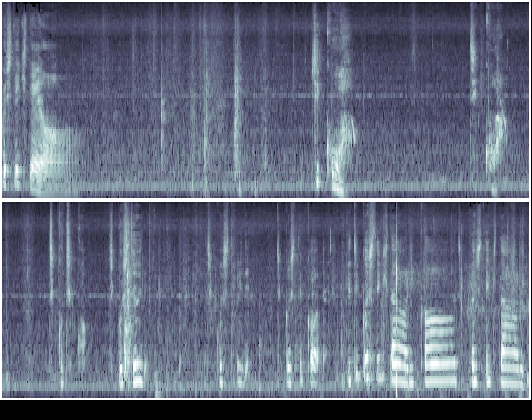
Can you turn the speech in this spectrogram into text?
チックしてきたよ。チッコは？チッコは？チッコチッコ。チッコしておいで。チッコしておいで。チッコしてこい。チッコしてきたリコチッコしてきたリコ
